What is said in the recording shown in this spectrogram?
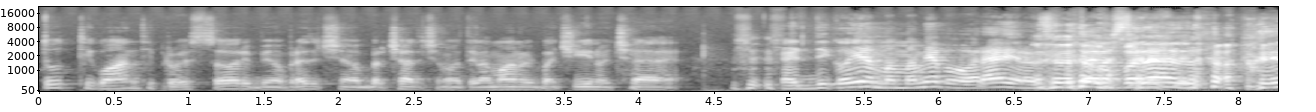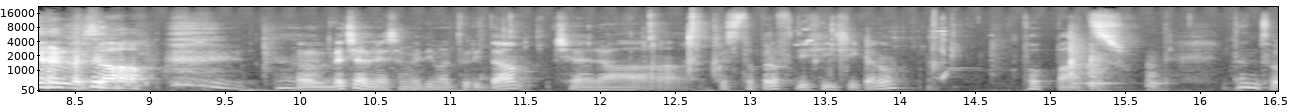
tutti quanti i professori abbiamo preso, ci siamo abbracciati, ci siamo dati la mano, il bacino, cioè... e dico io, mamma mia, Poverello. Io non lo so. Uh, invece al mio esame di maturità c'era questo prof di fisica, no? Un po' pazzo. Tanto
